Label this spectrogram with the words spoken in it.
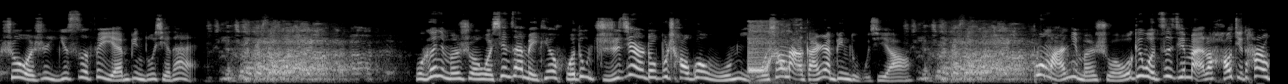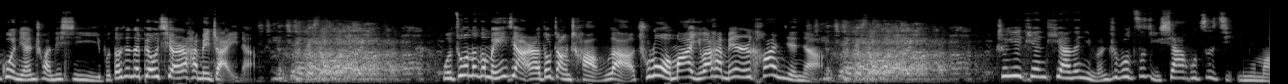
说我是疑似肺炎病毒携带。我跟你们说，我现在每天活动直径都不超过五米，我上哪感染病毒去啊？不瞒你们说，我给我自己买了好几套过年穿的新衣服，到现在标签还没摘呢。我做那个美甲啊，都长长了，除了我妈以外，还没人看见呢。这一天天的，你们这不自己吓唬自己呢吗？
